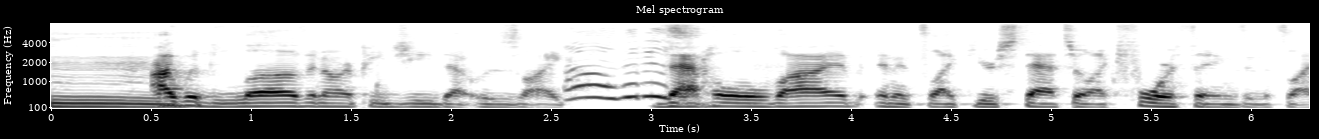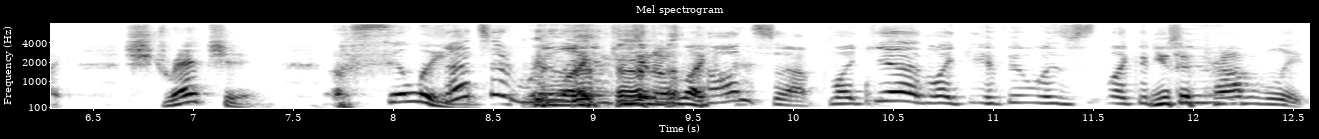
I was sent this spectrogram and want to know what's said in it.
Mm. I would love an RPG that was like Oh, that is that whole vibe, and it's like your stats are like four things, and it's like stretching, a silly. That's a and, really like, interesting you know like concept. Like, yeah, like if it was like a you could probably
